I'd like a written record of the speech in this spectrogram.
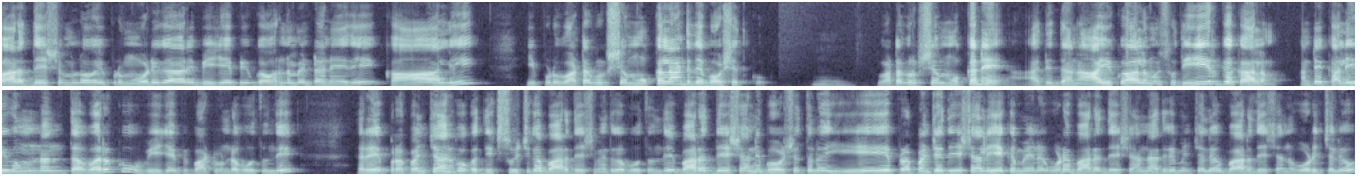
భారతదేశంలో ఇప్పుడు మోడీ గారి బీజేపీ గవర్నమెంట్ అనేది ఖాళీ ఇప్పుడు వటవృక్షం మొక్క లాంటిదే భవిష్యత్తుకు. వటవృక్షం మొక్కనే అది దాని ఆయుకాలము సుదీర్ఘ కాలం అంటే కలియుగం ఉన్నంత వరకు బీజేపీ పార్టీ ఉండబోతుంది. రేపు ప్రపంచానికి ఒక దిక్సూచిగా భారతదేశం ఎదగబోతుంది. భారతదేశాన్ని భవిష్యత్తులో ఏ ప్రపంచ దేశాలు ఏకమైనా కూడా భారతదేశాన్ని అధిగమించలేవు భారతదేశాన్ని ఓడించలేవు.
